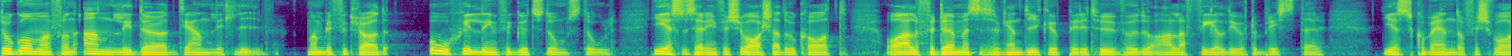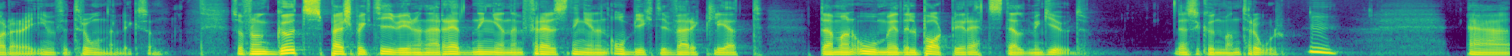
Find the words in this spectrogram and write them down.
Då går man från andlig död till andligt liv. Man blir förklarad oskyldig inför Guds domstol. Jesus är din försvarsadvokat och all fördömelse som kan dyka upp i ditt huvud och alla fel du gjort och brister, Jesus kommer ändå försvara dig inför tronen. Liksom. Så från Guds perspektiv är den här räddningen, eller frälsningen, en objektiv verklighet där man omedelbart blir rättställd med Gud. Den sekund man tror. Mm. Eh,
